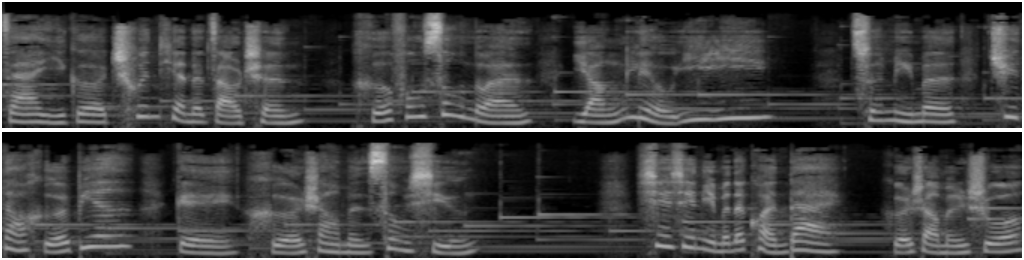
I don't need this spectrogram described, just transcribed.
在一个春天的早晨，和风送暖，杨柳依依，村民们聚到河边给和尚们送行。谢谢你们的款待，和尚们说：“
